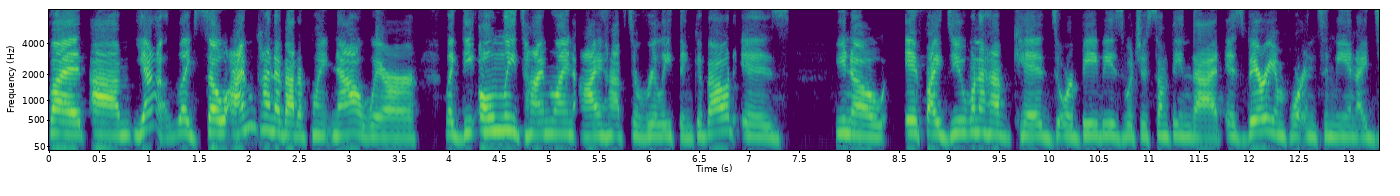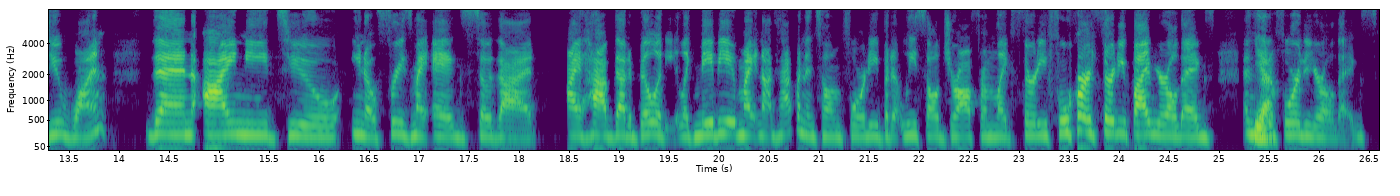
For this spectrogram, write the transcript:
But um, yeah, like, so I'm kind of at a point now where like the only timeline I have to really think about is, you know, if I do want to have kids or babies, which is something that is very important to me and I do want, then I need to, you know, freeze my eggs so that I have that ability. Like maybe it might not happen until I'm 40, but at least I'll draw from like 34, or 35 year old eggs instead Yeah. of 40 year old eggs.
